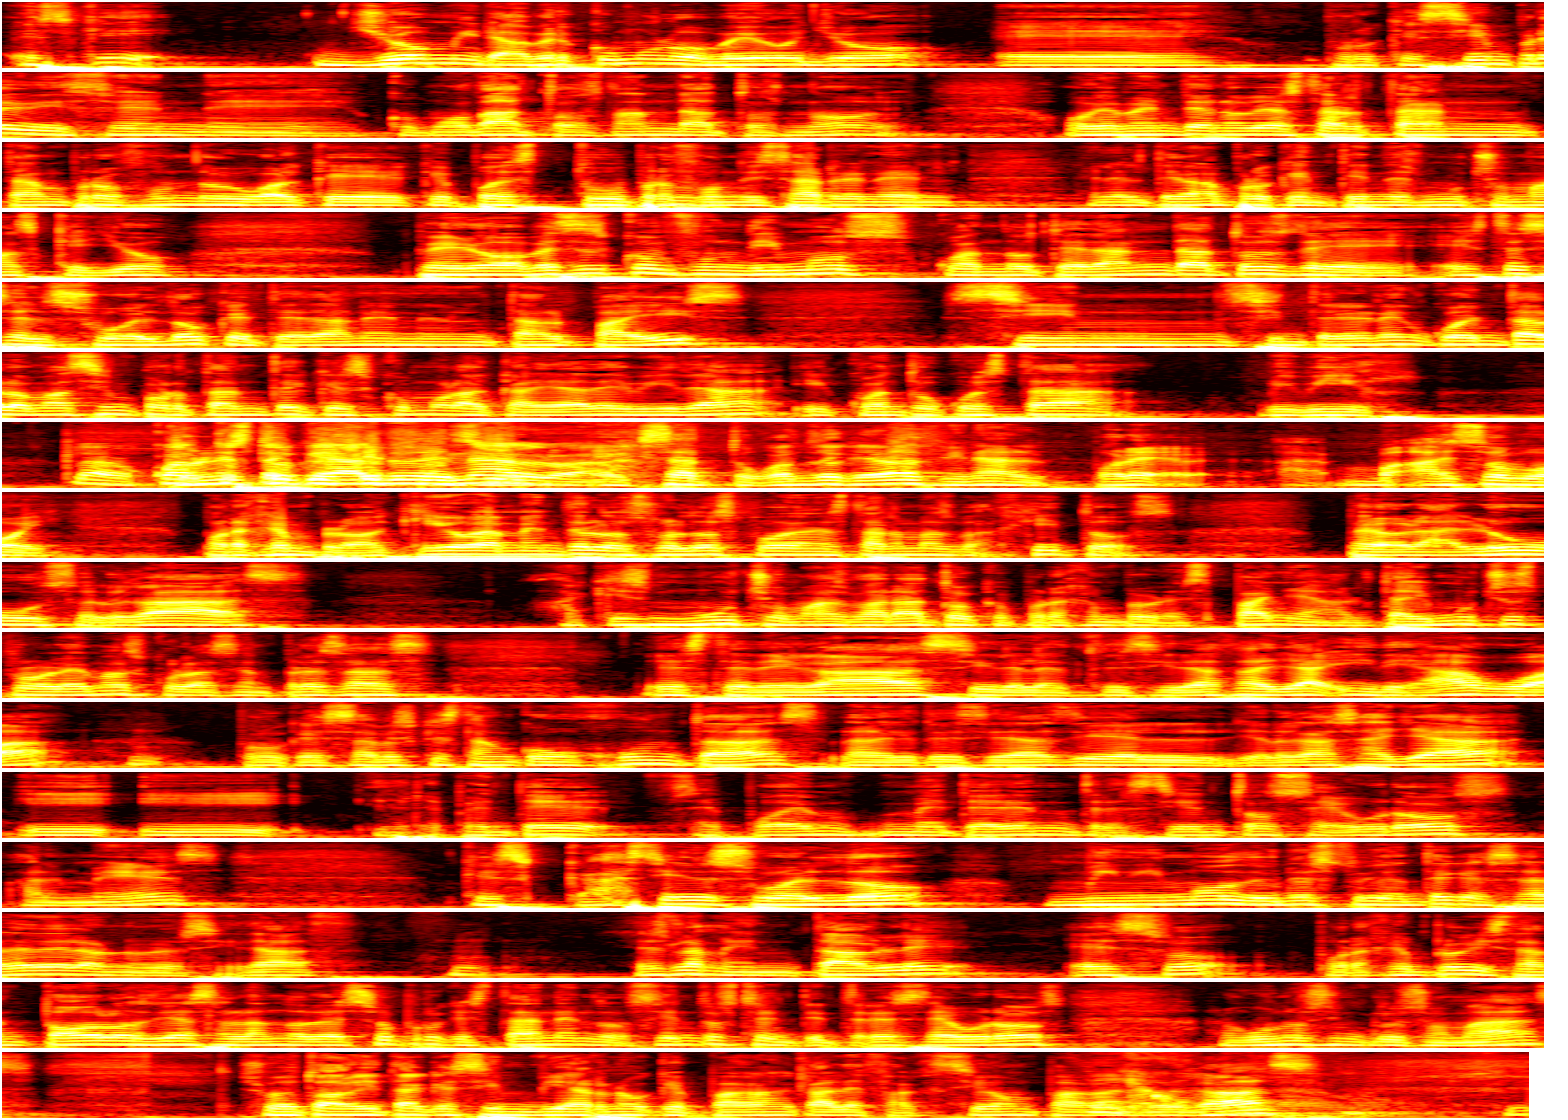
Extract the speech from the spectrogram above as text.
Es que yo, mira, a ver cómo lo veo yo. Eh, porque siempre dicen eh, como datos, dan datos, ¿no? Obviamente no voy a estar tan, tan profundo igual que, que puedes tú profundizar en el, en el tema porque entiendes mucho más que yo. Pero a veces confundimos cuando te dan datos de este es el sueldo que te dan en, tal país sin, sin, tener en cuenta lo más importante que es como la calidad de vida y cuánto cuesta vivir. Claro, cuánto te queda al final. Exacto, cuánto te queda al final. Por, e, a eso voy. Por ejemplo, aquí obviamente los sueldos pueden estar más bajitos, pero la luz, el gas, Aquí es mucho más barato que, por ejemplo, en España. Ahorita hay muchos problemas con las empresas este, de gas y de electricidad allá y de agua, porque sabes que están conjuntas, la electricidad y el, gas allá, y, de repente se pueden meter en 300 euros al mes, que es casi el sueldo mínimo de un estudiante que sale de la universidad. Es lamentable eso, por ejemplo, y están todos los días hablando de eso porque están en 233 euros, algunos incluso más, sobre todo ahorita que es invierno, que pagan calefacción, pagan el gas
